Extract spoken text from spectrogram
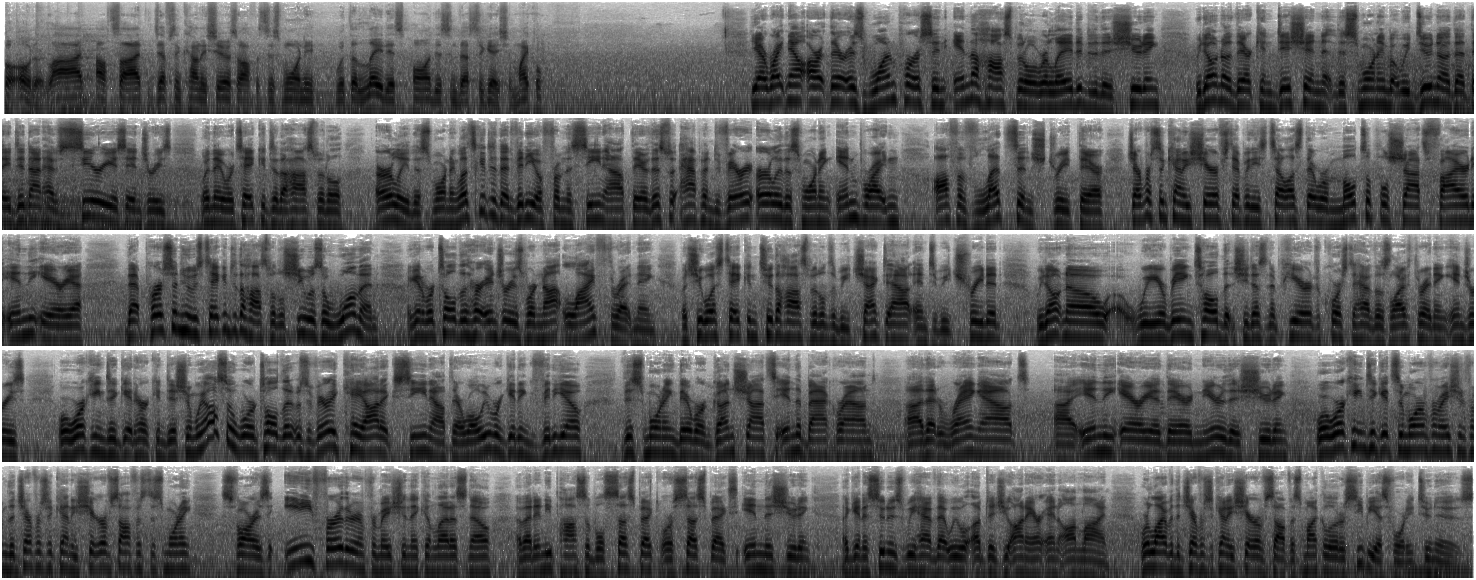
Oder live outside the Jefferson County Sheriff's Office this morning with the latest on this investigation. Michael? Yeah, right now, Art, there is one person in the hospital related to this shooting. We don't know their condition this morning, but we do know that they did not have serious injuries when they were taken to the hospital early this morning. Let's get to that video from the scene out there. This happened very early this morning in Brighton off of Letson Street there. Jefferson County Sheriff's deputies tell us there were multiple shots fired in the area. That person who was taken to the hospital, she was a woman. Again, we're told that her injuries were not life threatening, but she was taken to the hospital to be checked out and to be treated. We don't know. We are being told that she doesn't appear, of course, to have those life threatening injuries. We're working to get her condition. We also were told that it was a very chaotic scene out there. While we were getting video this morning, there were gunshots in the background uh, that rang out uh, in the area there near this shooting. We're working to get some more information from the Jefferson County Sheriff's Office this morning as far as any further information they can let us know about any possible suspect or suspects in this shooting. Again, as soon as we have that, we will update you on air and online. We're live at the Jefferson County Sheriff's Office. Michael Oder, CBS 42 News.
